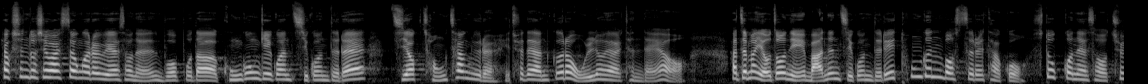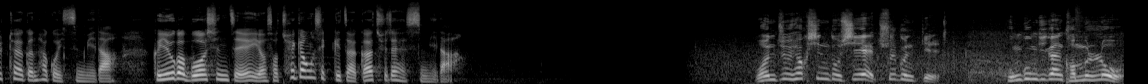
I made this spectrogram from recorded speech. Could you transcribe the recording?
혁신도시 활성화를 위해서는 무엇보다 공공기관 직원들의 지역 정착률을 최대한 끌어올려야 할 텐데요. 하지만 여전히 많은 직원들이 통근 버스를 타고 수도권에서 출퇴근하고 있습니다. 그 이유가 무엇인지 이어서 최경식 기자가 취재했습니다. 원주 혁신도시의 출근길. 공공기관 건물로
